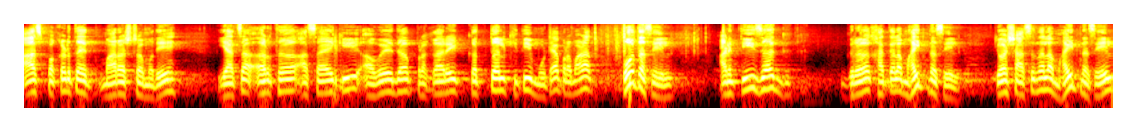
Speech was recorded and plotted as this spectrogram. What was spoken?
आज पकडतायत महाराष्ट्रामध्ये याचा अर्थ असा आहे की अवैध प्रकारे कत्तल किती मोठ्या प्रमाणात होत असेल आणि ती जर ग्रह खात्याला माहीत नसेल किंवा शासनाला माहीत नसेल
